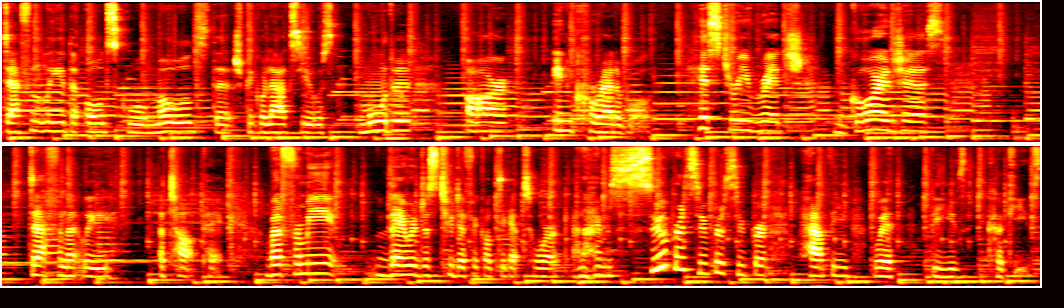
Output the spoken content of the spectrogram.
definitely the old school molds, the Spekulatius Model, are incredible. History rich, gorgeous, definitely a top pick. But for me, they were just too difficult to get to work and I'm super, super, super happy with these cookies.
